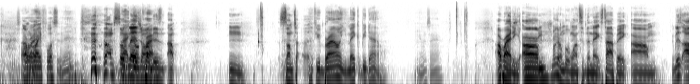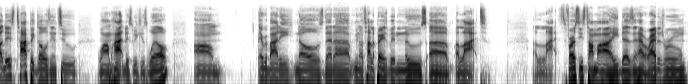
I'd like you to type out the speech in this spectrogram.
All, All the right. right forces, man. I'm so Black glad you're on this. I'm, mm, Sometimes. If you brown, you make it be down. You know what I'm saying? Alrighty. Um, we're gonna move on to the next topic. Um, this all this topic goes into why I'm hot this week as well. Um, everybody knows that uh, you know Tyler Perry's been in the news uh a lot, a lot. First, he's talking about how he doesn't have a writers' room.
